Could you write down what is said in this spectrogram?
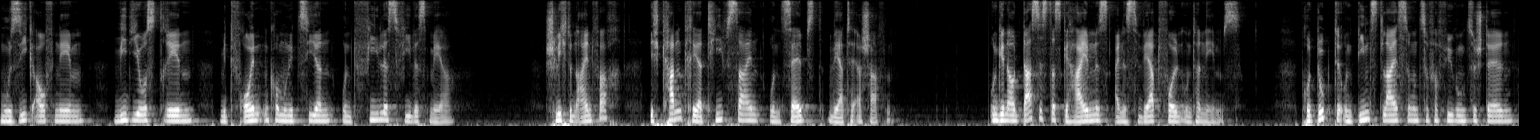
Musik aufnehmen, Videos drehen, mit Freunden kommunizieren und vieles, vieles mehr. Schlicht und einfach, ich kann kreativ sein und selbst Werte erschaffen. Und genau das ist das Geheimnis eines wertvollen Unternehmens. Produkte und Dienstleistungen zur Verfügung zu stellen,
